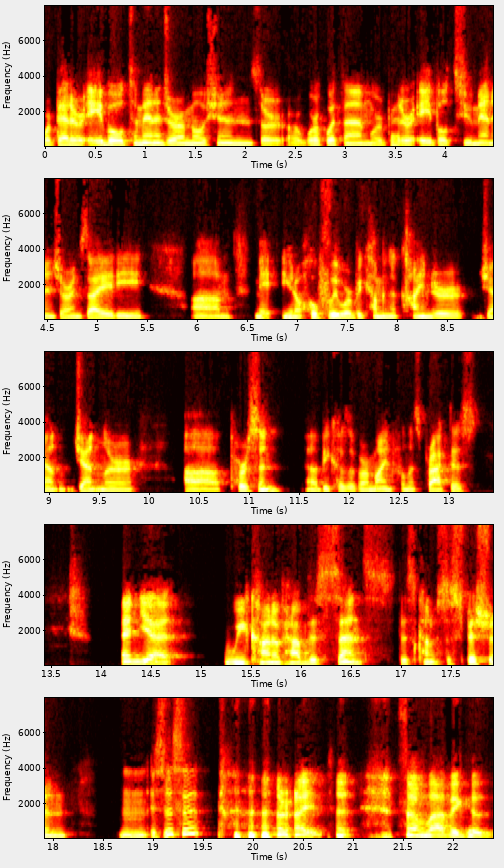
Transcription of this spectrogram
we're better able to manage our emotions or, or work with them. We're better able to manage our anxiety um, may, you know, hopefully we're becoming a kinder, gent- gentler uh, person uh, because of our mindfulness practice. And yet, we kind of have this sense, this kind of suspicion mm, is this it? right? so I'm laughing because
